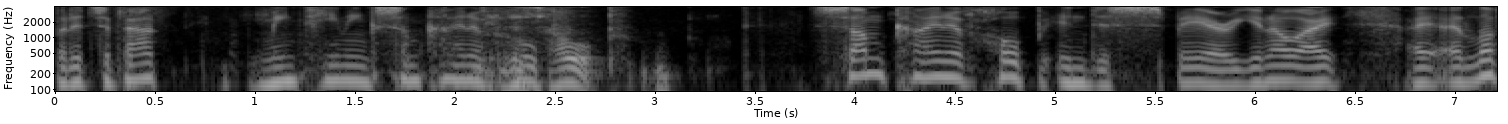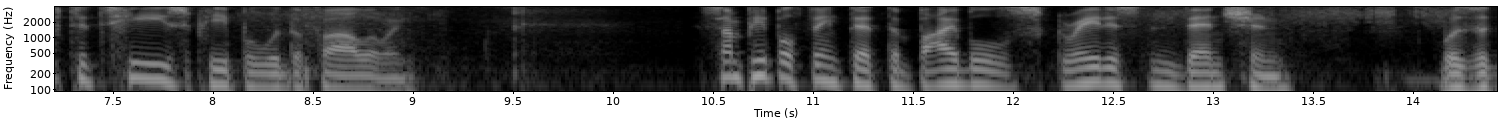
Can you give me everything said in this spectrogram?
But it's about maintaining some kind of hope. hope some kind of hope in despair. You know, I, I, I love to tease people with the following. Some people think that the Bible's greatest invention was the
